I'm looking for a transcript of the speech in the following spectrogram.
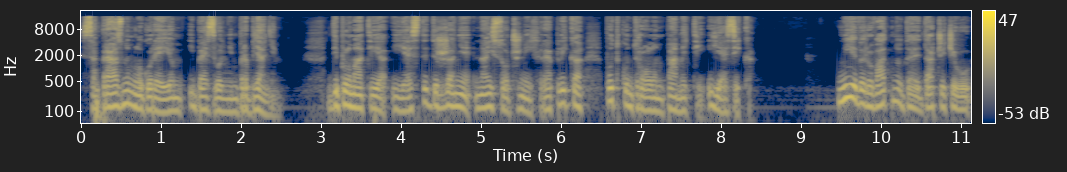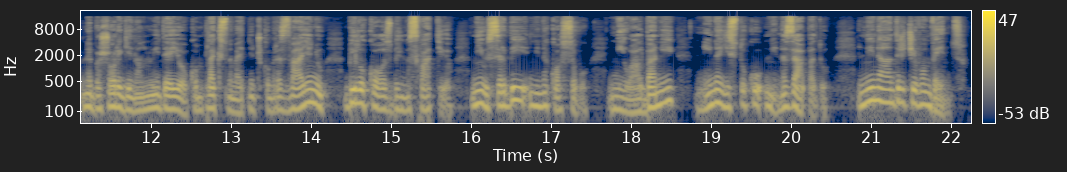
sa praznom logorejom i bezvoljnim brbljanjem. Diplomatija i jeste držanje najsočnijih replika pod kontrolom pameti i jezika. Nije verovatno da je Dačićevu ne baš originalnu ideju o kompleksnom etničkom razdvajanju bilo ko ozbiljno shvatio, ni u Srbiji, ni na Kosovu, ni u Albaniji, ni na istoku, ni na zapadu, ni na Andrićevom vencu.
